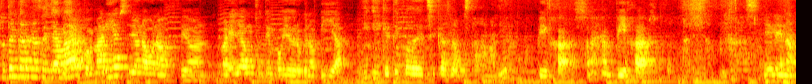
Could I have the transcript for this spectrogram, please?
Tú te encargas de Mira, llamar. con María sería una buena opción. María lleva mucho tiempo que yo creo que no pilla. ¿Y, y qué tipo de chicas le gustan a María? Pijas, pijas. Pijas. Elena.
